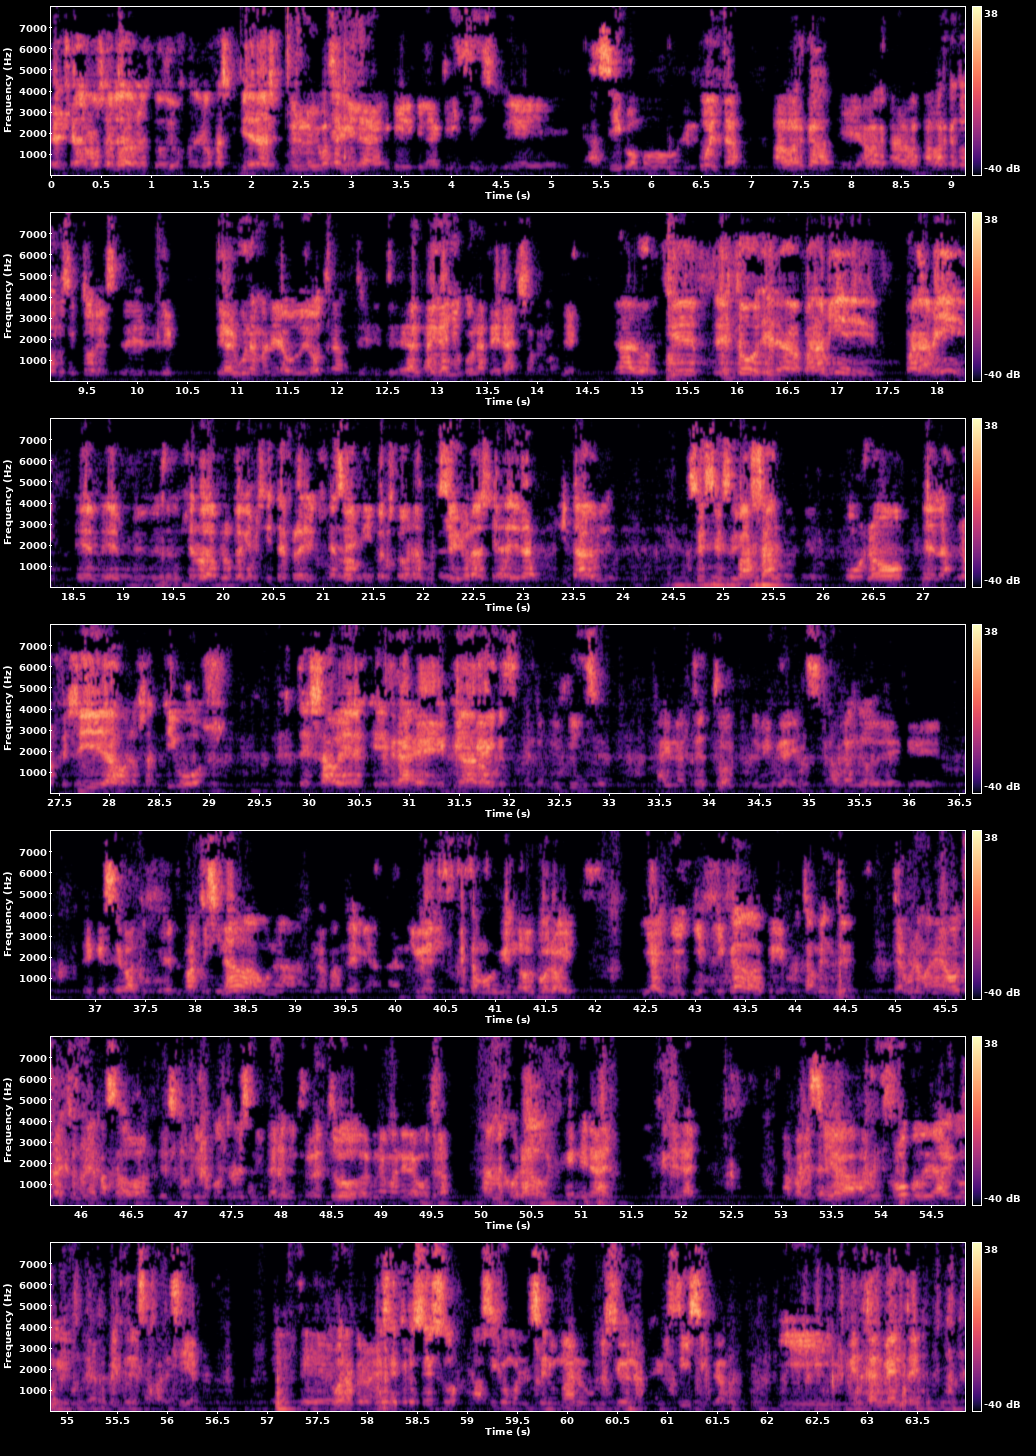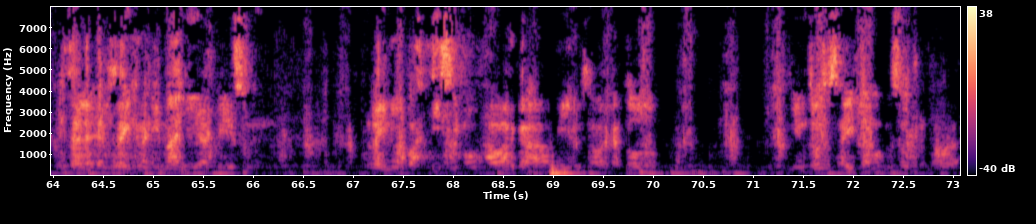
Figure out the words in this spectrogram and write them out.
ya, hemos hablado en esto de, hojas, y piedras. Pero lo que pasa es que la, que, la crisis, eh, así como envuelta, abarca, eh, abarca, abarca, todos los sectores. De, de, alguna manera o de otra, hay daño colateral, llamémosle. Claro, que esto era para mí, para mí, en, en, yendo a la pregunta que me hiciste, Freddy, siendo a mi persona, mi ignorancia era inevitable sí, sí, sí. o no en las profecías o en los antiguos este, saberes que... eh, Bill Gates, en 2015, hay un TED de Bill Gates hablando de que, de que se eh, vaticinaba una, una pandemia al nivel que estamos viviendo hoy por hoy y, y, explicaba que justamente de alguna manera u otra, esto no había pasado antes, porque los controles sanitarios dentro de todo, de alguna manera u otra, han mejorado en general, en general aparecía algún foco de algo y de repente desaparecía. Este, bueno, pero en ese proceso, así como el ser humano evoluciona en física y mentalmente, está el, reino animalia, que es un reino vastísimo, abarca virus, abarca todo. Y entonces ahí estamos nosotros ahora,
